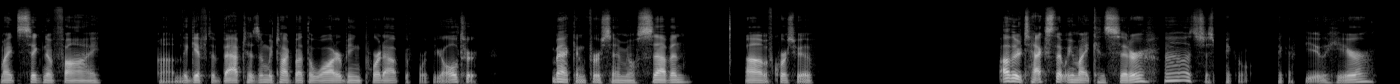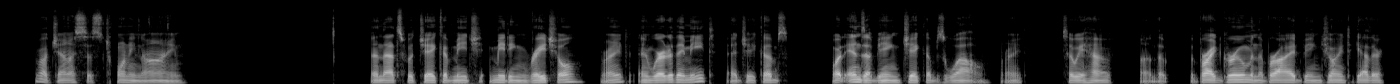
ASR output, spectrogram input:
might signify um, the gift of baptism. We talked about the water being poured out before the altar back in 1 Samuel 7. Um, of course, we have other texts that we might consider. Well, let's just pick a, pick a few here about Genesis 29? And that's with Jacob meet, meeting Rachel, right? And where do they meet? At Jacob's, what ends up being Jacob's well, right? So we have uh, the, the bridegroom and the bride being joined together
